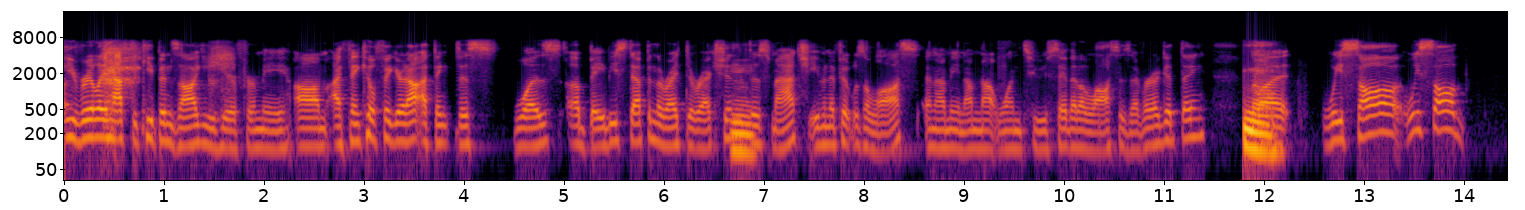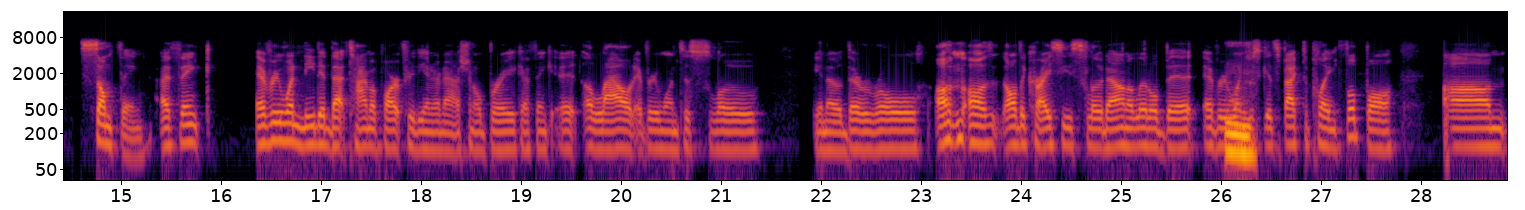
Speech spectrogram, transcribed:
you really have to keep Inzaghi here for me. Um, I think he'll figure it out. I think this was a baby step in the right direction mm. this match, even if it was a loss. And I mean, I'm not one to say that a loss is ever a good thing, no. but we saw we saw something. I think everyone needed that time apart for the international break. I think it allowed everyone to slow, you know, their role. Um, all, all the crises slow down a little bit. Everyone mm. just gets back to playing football. Um,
